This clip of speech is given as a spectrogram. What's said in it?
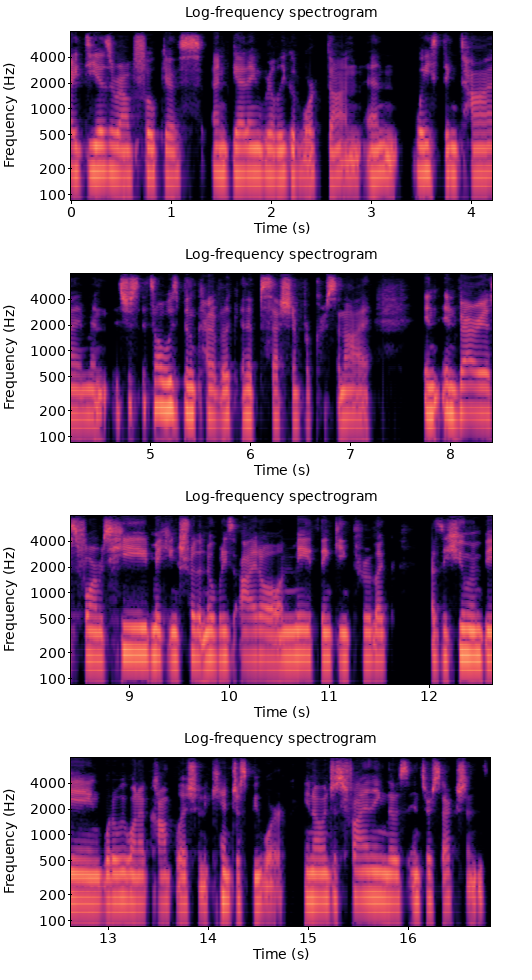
ideas around focus and getting really good work done and wasting time and it's just it's always been kind of like an obsession for chris and i in in various forms he making sure that nobody's idle and me thinking through like as a human being what do we want to accomplish and it can't just be work you know and just finding those intersections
